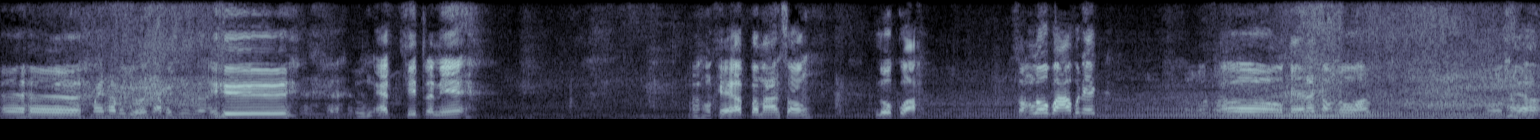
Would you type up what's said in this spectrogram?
เออไม่ถ้าไม่อยู่ก็กลับไปนี่แล้วคือลุงแอดฟิตวันนี้อะโอเคครับประมาณ2โลกว่า2โลกว่าคุณเอกอ๋อโอเคได้2โลครับโอเคครับ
